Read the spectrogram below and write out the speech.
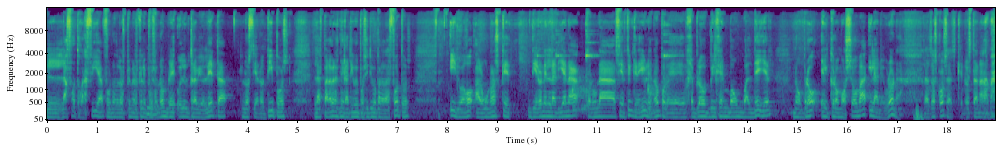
la fotografía, fue uno de los primeros que le puso nombre, el ultravioleta, los cianotipos, las palabras negativo y positivo para las fotos y luego algunos que dieron en la diana con un acierto increíble, ¿no? Por ejemplo, Wilhelm von Waldeyer nombró el cromosoma y la neurona, las dos cosas, que no está nada mal,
